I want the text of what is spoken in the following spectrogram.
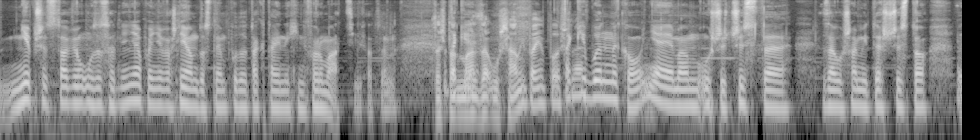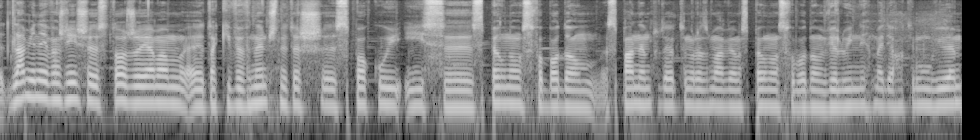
nie przedstawią uzasadnienia, ponieważ nie mam dostępu do tak tajnych informacji. Zatem Coś pan takie, ma za uszami, panie pośle? Takie błędne koło. Nie, mam uszy czyste, za uszami też czysto. Dla mnie najważniejsze jest to, że ja mam taki wewnętrzny też spokój i z, z pełną swobodą, z panem tutaj o tym rozmawiam, z pełną swobodą w wielu innych mediach o tym mówiłem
